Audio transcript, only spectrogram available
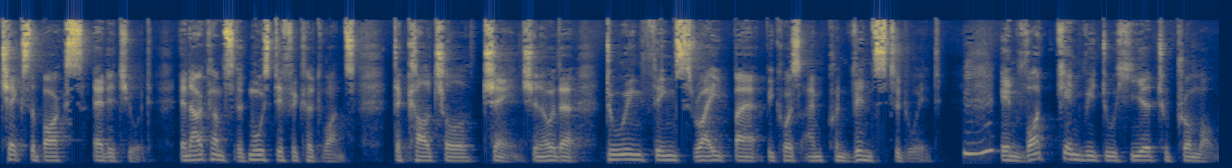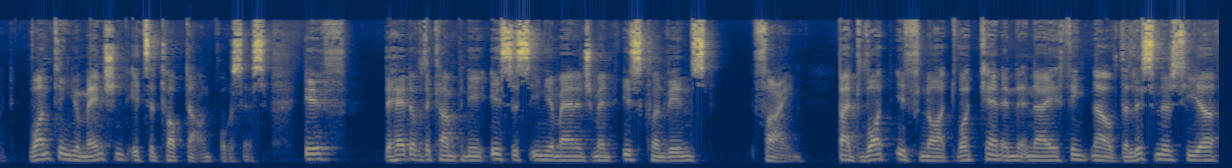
checks the box attitude. And now comes the most difficult ones, the cultural change, you know, the doing things right by, because I'm convinced to do it. Mm-hmm. And what can we do here to promote? One thing you mentioned, it's a top down process. If the head of the company is the senior management is convinced, fine but what if not? What can, and, and I think now the listeners here,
